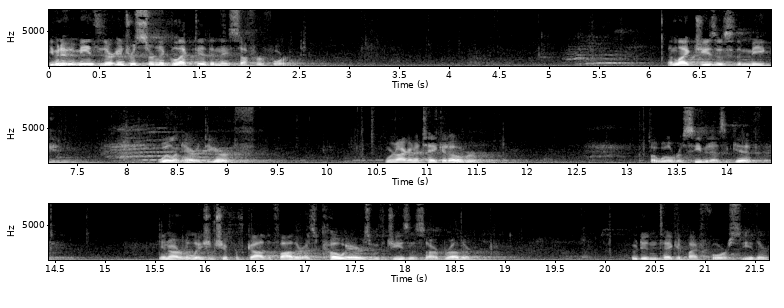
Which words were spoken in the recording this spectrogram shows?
Even if it means their interests are neglected and they suffer for it. And like Jesus, the meek will inherit the earth. We're not going to take it over, but we'll receive it as a gift in our relationship with God the Father as co heirs with Jesus, our brother, who didn't take it by force either.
